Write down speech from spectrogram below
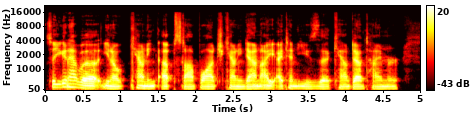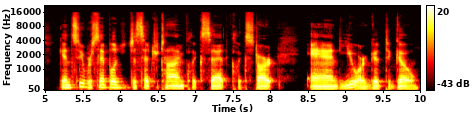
So you can have a, you know, counting up stopwatch, counting down. I, I tend to use the countdown timer. Again, super simple. You just set your time, click set, click start, and you are good to go.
